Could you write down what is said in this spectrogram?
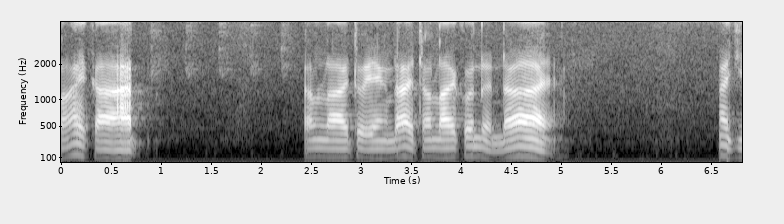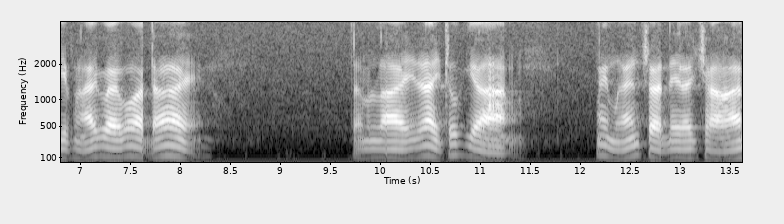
ร้ายกาด ทำลายตัวเองได้ทำลายคนอื่นได้ ให้จีบหายไปวอดได้ทำลายได้ทุกอย่าง ไม่เหมือนสัตว์ในรฉาน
